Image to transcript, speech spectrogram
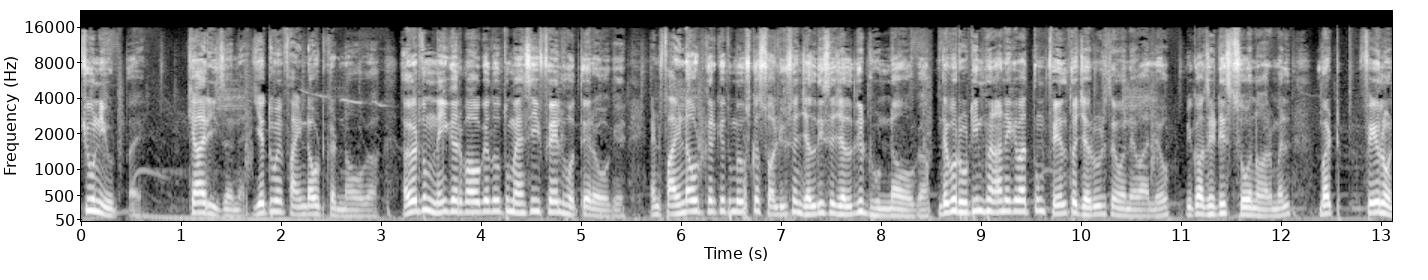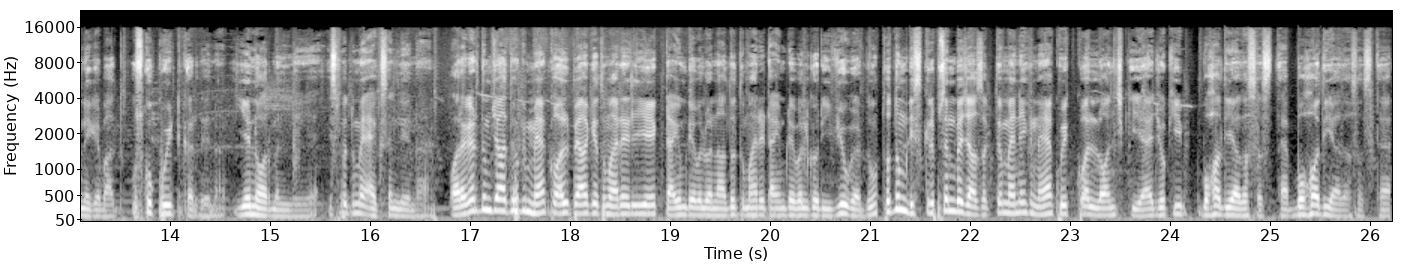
क्यों नहीं उठ पाए? क्या रीज़न है? ये तुम्हें फाइंड आउट करना होगा। अगर तुम नहीं कर पाओगे तो तुम ऐसे ही फेल होते रहोगे। एंड फाइंड आउट करके तुम्हें उसका सॉल्यूशन जल्दी से जल्दी ढूंढना होगा। देखो रूटीन बनाने के बाद तुम फेल तो ज़रूर से होने वाले हो because it is so normal but fail होने के बाद उसको क्विट कर देना। ये नॉर्मल नहीं है। इस पर तुम्हें एक्शन लेना है। और अगर तुम चाहते हो कि मैं कॉल पे आके तुम्हारे लिए एक टाइम टेबल बना दो, तुम्हारे टाइम टेबल को रिव्यू कर दूँ तो तुम डिस्क्रिप्शन पर जा सकते हो। मैंने एक नया क्विक कॉल लॉन्च किया है, जो कि बहुत ज़्यादा सस्ता है, बहुत ज़्यादा सस्ता है।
